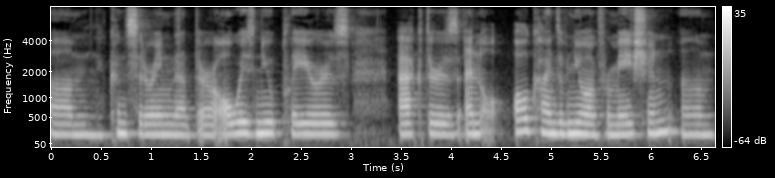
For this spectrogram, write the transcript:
um, considering that there are always new players actors and all kinds of new information um,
